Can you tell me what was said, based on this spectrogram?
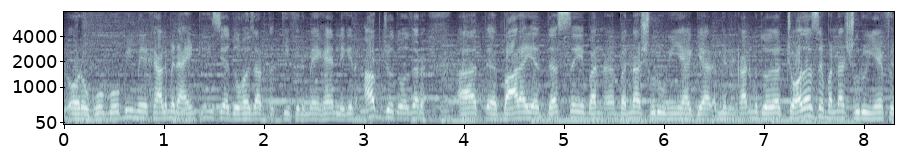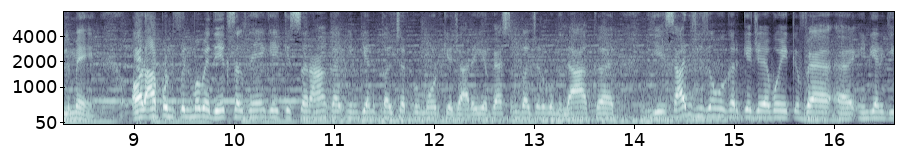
और वो, वो भी मेरे ख्याल में नाइन्टीज़ या दो हज़ार तक की फ़िल्में हैं लेकिन अब जो दो हज़ार बारह या दस से बन, बनना शुरू हुई हैं मेरे ख्याल में दो हज़ार चौदह से बनना शुरू हुई हैं फ़िल्में। और आप उन फ़िल्मों में देख सकते हैं कि किस तरह का इंडियन कल्चर प्रमोट किया जा रही है वेस्टर्न कल्चर को मिलाकर। ये सारी चीज़ों को करके जो है वो एक इंडियन की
